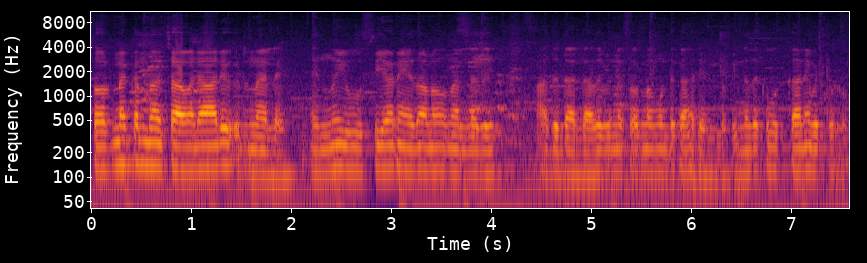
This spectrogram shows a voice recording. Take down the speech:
സ്വർണൊക്കെ എന്താ വെച്ചാൽ അവനാര് ഇടുന്നതല്ലേ? എന്ന് യൂസ് ചെയ്യാൻ ഏതാണോ നല്ലത്? അത് ഇതല്ലാതെ പിന്നെ സ്വർണം കൊണ്ട് കാര്യമില്ലല്ലോ. പിന്നെ അതൊക്കെ വിൽക്കാനേ പറ്റുള്ളൂ.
